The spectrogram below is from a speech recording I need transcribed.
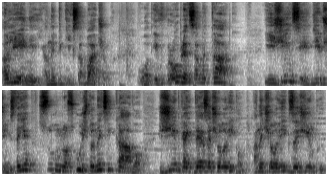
оленей, а не таких собачок. От, і роблять саме так. І жінці, дівчині, стає сумно, скучно, нецікаво. Жінка йде за чоловіком, а не чоловік за жінкою.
